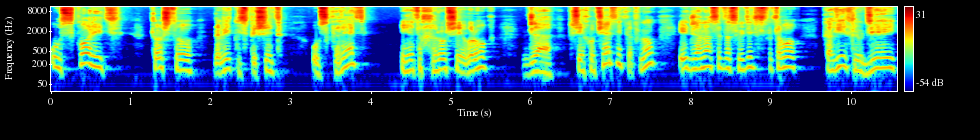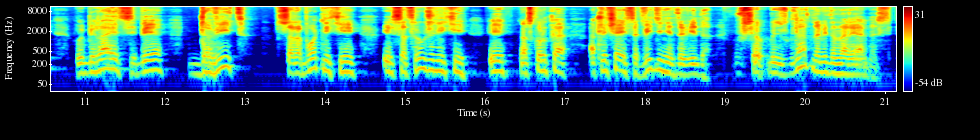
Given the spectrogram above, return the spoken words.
ускорить то, что Давид не спешит ускорять. И это хороший урок для всех участников, ну и для нас это свидетельство того, каких людей выбирает себе Давид, соработники и сотрудники, и насколько отличается видение Давида, все, взгляд Давида на реальность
